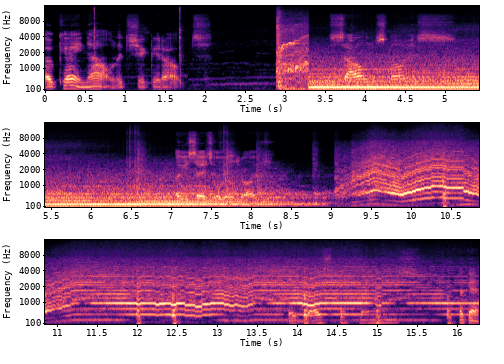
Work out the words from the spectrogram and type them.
Okay, now let's check it out. Sounds nice. Oh, you say it's all-wheel drive? Okay,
